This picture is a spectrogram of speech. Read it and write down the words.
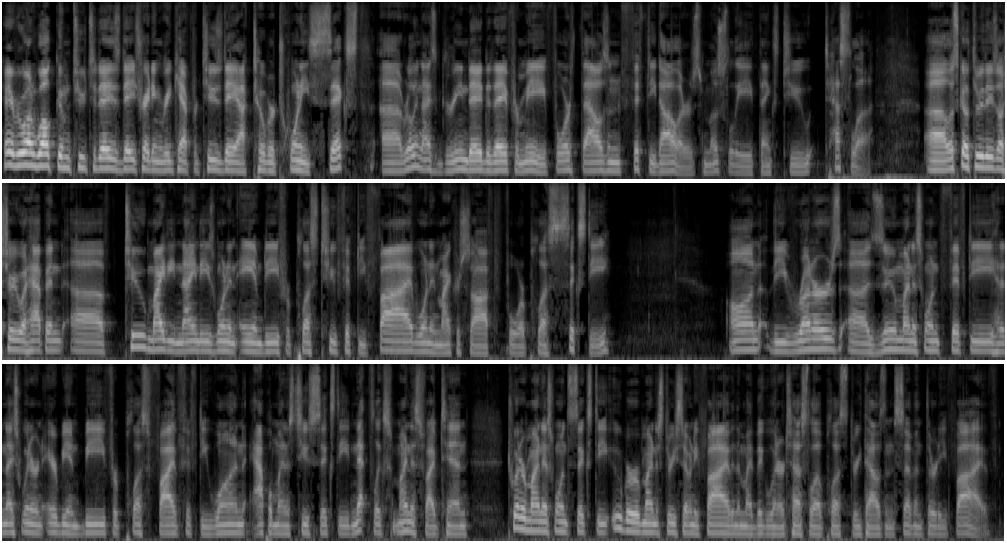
Hey everyone, welcome to today's day trading recap for Tuesday, October 26th. Uh, really nice green day today for me, $4,050, mostly thanks to Tesla. Uh, let's go through these. I'll show you what happened. Uh, two mighty 90s, one in AMD for plus 255, one in Microsoft for plus 60. On the runners, uh, Zoom minus 150 had a nice winner in Airbnb for plus 551, Apple minus 260, Netflix minus 510, Twitter minus 160, Uber minus 375, and then my big winner Tesla plus 3,735.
